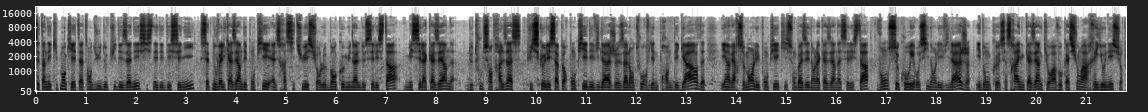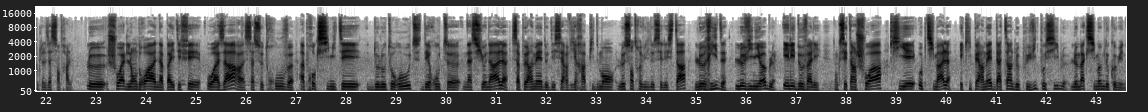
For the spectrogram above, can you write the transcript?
C'est un équipement qui est attendu depuis des années, si ce n'est des décennies. Cette nouvelle caserne des pompiers, elle sera située sur le banc communal de Célestat, mais c'est la caserne de tout le centre Alsace, puisque les sapeurs-pompiers des villages alentours viennent prendre des gardes, et inversement, les pompiers qui sont basés dans la caserne à Célestat vont secourir aussi dans les villages, et donc ça sera une caserne qui aura vocation à rayonner sur toute l'Alsace centrale. Le choix de l'endroit n'a pas été fait au hasard, ça se trouve à proximité de l'autoroute, des routes nationales, ça permet de desservir rapidement le centre-ville de Célestat, le Ride, le vignoble et les deux vallées. Donc c'est un choix qui est optimal et qui permet d'atteindre le plus vite possible le maximum de communes.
